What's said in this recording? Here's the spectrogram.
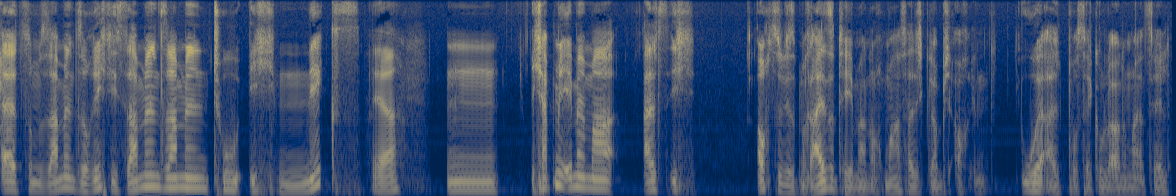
äh, zum Sammeln, so richtig sammeln, sammeln tue ich nix. Ja. Mm, Ich habe mir immer mal, als ich auch zu diesem Reisethema nochmal, das hatte ich glaube ich auch in uralt Prosecco auch nochmal erzählt,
